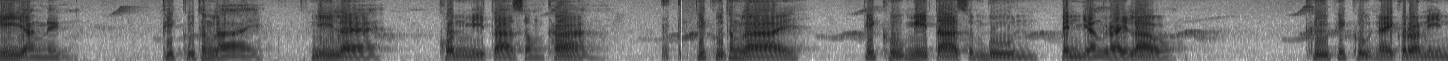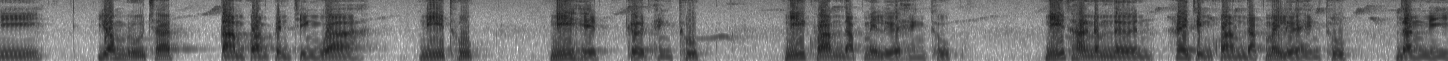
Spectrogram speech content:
นี้อย่างหนึ่ง ภิกขุทั้งหลาย นี้แหลคนมีตาสองข้าง ภิกขุทั้งหลาย ภิกขุมีตาสมบูรณ์เป็นอย่างไรเล่า คือภิกขุในกรณีนี้ ย่อมรู้ชัดตามความเป็นจริงว่า นี้ทุกนี้เหตุเกิดแห่งทุกนี้ความดับไม่เหลือแห่งทุกนี้ทางดำเนินให้ถึงความดับไม่เหลือแห่งทุกดังนี้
